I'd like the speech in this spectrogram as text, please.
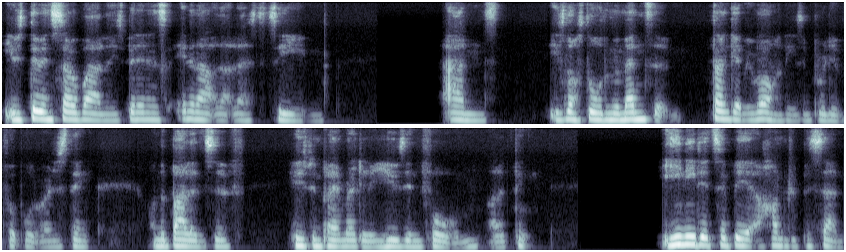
He was doing so well, and he's been in, in and out of that Leicester team, and he's lost all the momentum. Don't get me wrong, I think he's a brilliant footballer. I just think on the balance of who's been playing regularly, who's in form, I think he needed to be at hundred percent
